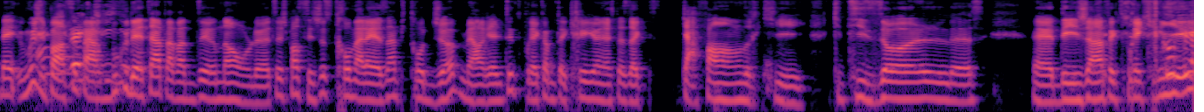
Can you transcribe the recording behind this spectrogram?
Ben, moi, j'ai Ah, passé par crier. beaucoup d'étapes avant de dire non, là. Tu sais, je pense que c'est juste trop malaisant puis trop de job, mais en réalité, tu pourrais comme te créer une espèce de scaphandre qui, qui t'isole euh, euh, des gens. Fait que tu pourrais Tu crier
